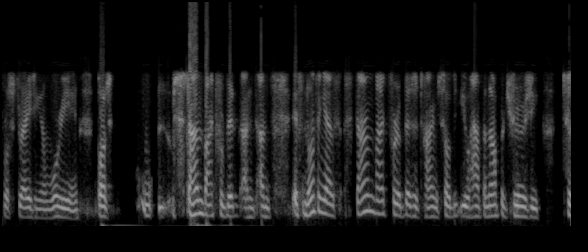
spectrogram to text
frustrating and worrying, but stand back for a bit and, and if nothing else, stand back for a bit of time so that you have an opportunity to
